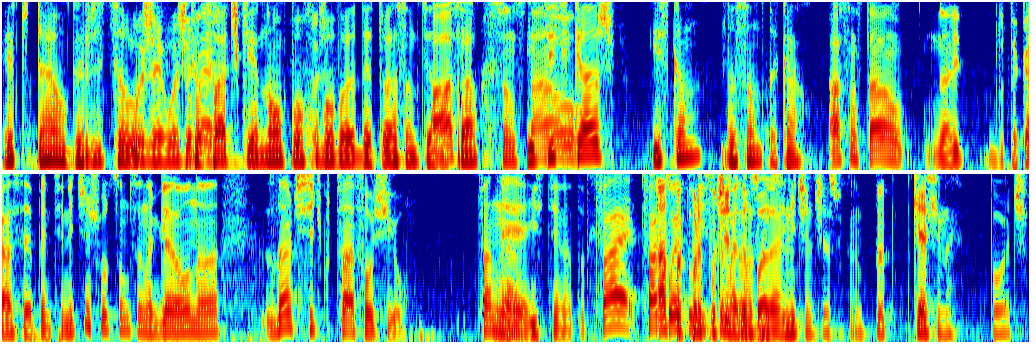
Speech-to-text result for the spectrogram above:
Ето тая огърлица Лъже, лъже. Капачки е много по-хубава, дето аз съм тя Аз направил. съм И станал... ти си кажеш, искам да съм така. Аз съм станал нали, до така степен циничен, защото съм се нагледал на... Знам, че всичко това е фалшиво. Това не Да. е истината. Това е това, Аз пък което искаме предпочитам да да съм бъде. циничен, честно Кефи ме повече.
